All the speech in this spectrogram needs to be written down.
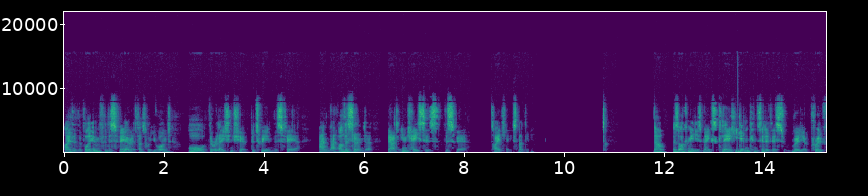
either the volume for the sphere, if that's what you want, or the relationship between the sphere and that other cylinder that encases the sphere tightly, snugly. Now, as Archimedes makes clear, he didn't consider this really a proof,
